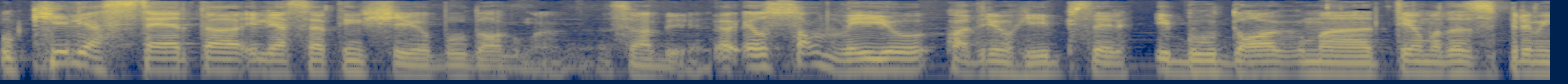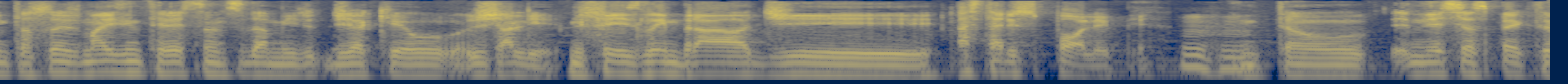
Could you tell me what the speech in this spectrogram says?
o que ele acerta, ele acerta em cheio, Bulldogma, sabe? Eu, eu só leio quadrinho hipster e Bulldogma tem uma das experimentações mais interessantes da mídia que eu já li. Me fez lembrar de Asterios Polyp. Uhum. Então, nesse aspecto,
